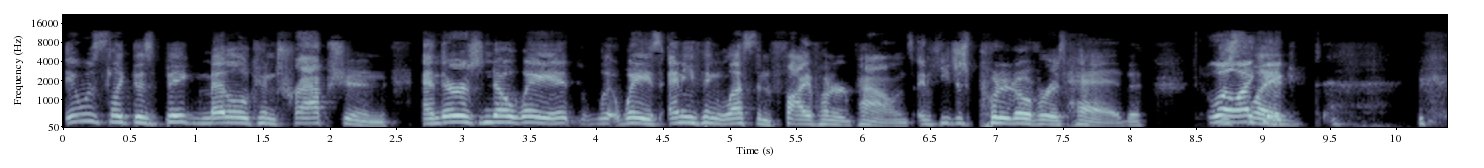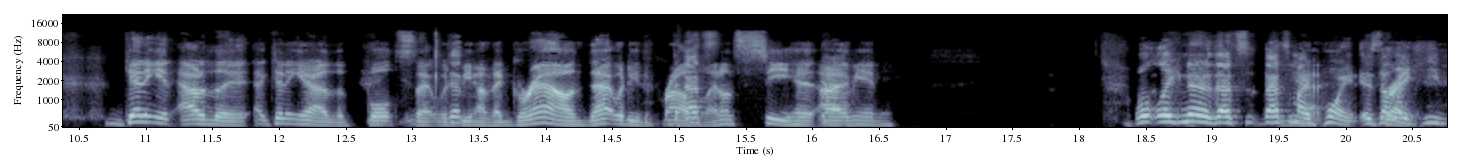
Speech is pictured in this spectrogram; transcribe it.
it was like this big metal contraption and there's no way it weighs anything less than 500 pounds and he just put it over his head well, Just I like could getting it out of the uh, getting it out of the bolts that would That- be on the ground. That would be the problem. I don't see him. I mean, Well, like no, that's that's my point. Is that right. like he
